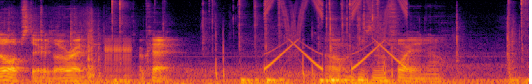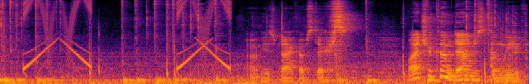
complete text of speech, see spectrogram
Still upstairs, alright. Okay. Oh, he's in the foyer now. Oh, he's back upstairs. Why'd you come down just to leave?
